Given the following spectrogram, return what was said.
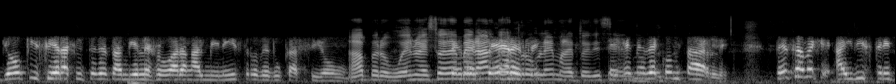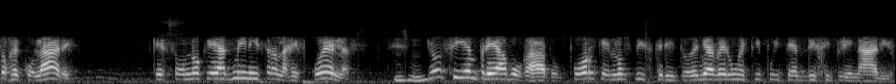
yo quisiera que ustedes también le rogaran al ministro de Educación. Ah, pero bueno, eso es de el problema, le estoy diciendo. Déjeme de contarle. Usted sabe que hay distritos escolares que son los que administran las escuelas. Yo siempre he abogado porque en los distritos debe haber un equipo interdisciplinario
